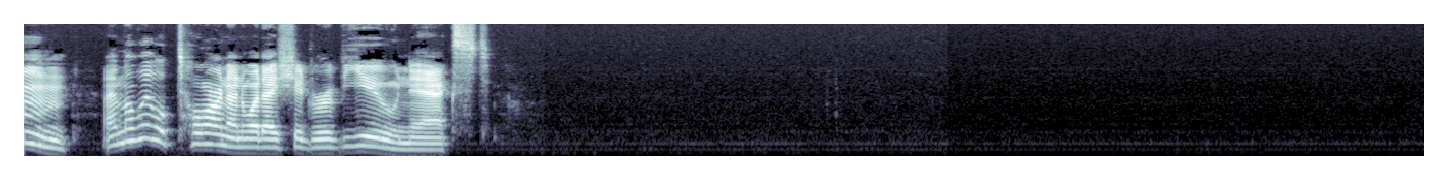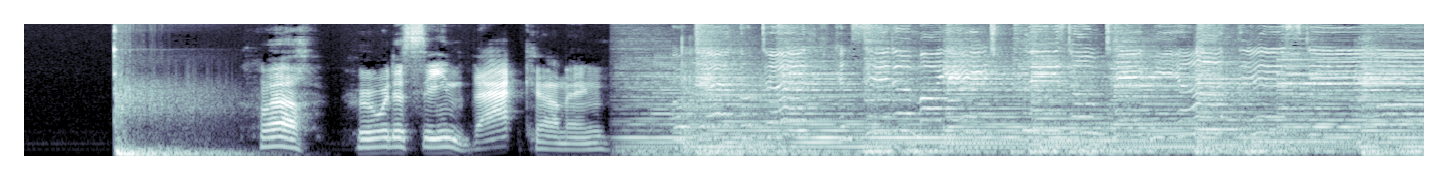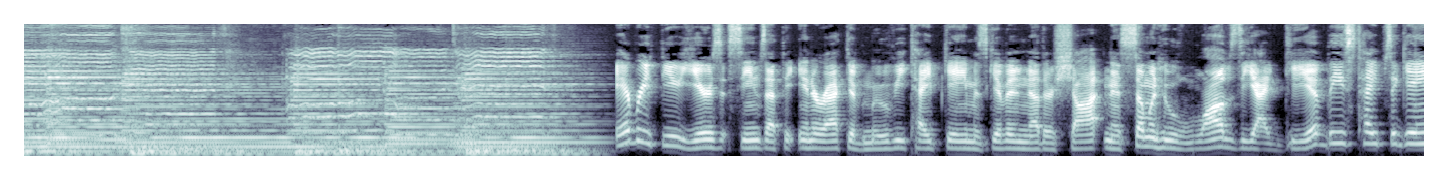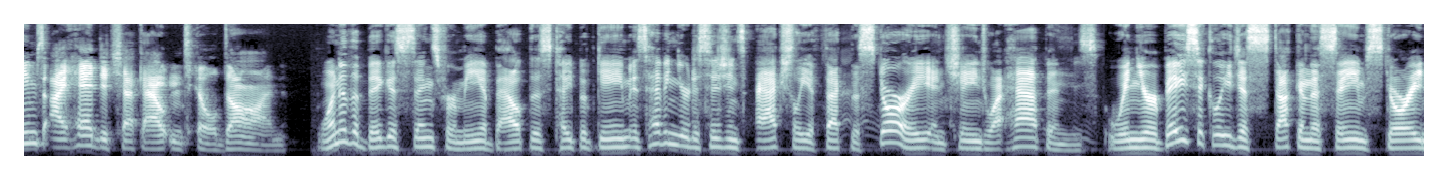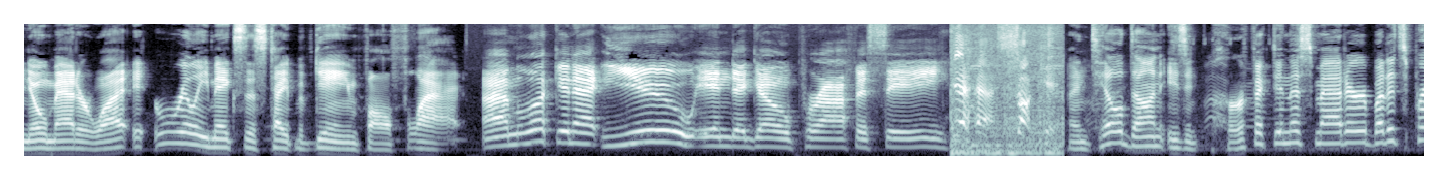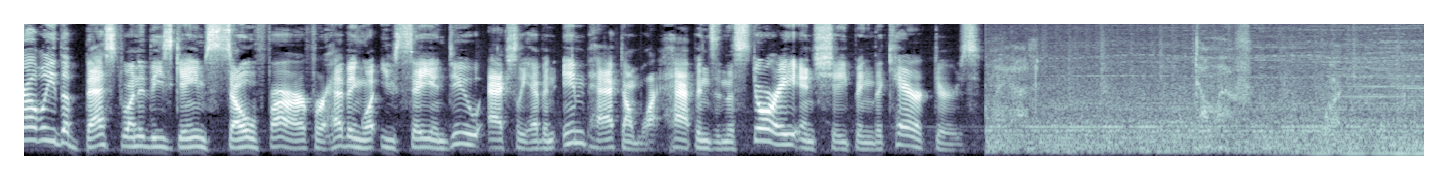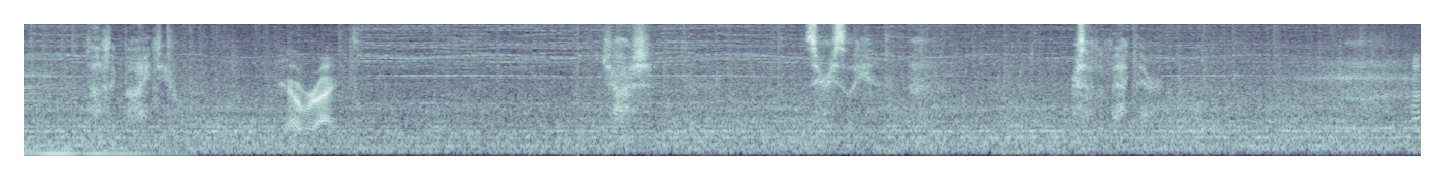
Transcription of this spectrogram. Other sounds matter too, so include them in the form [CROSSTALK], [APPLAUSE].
Hmm, I'm a little torn on what I should review next. Well, who would have seen that coming? Oh death, oh death, Every few years, it seems that the interactive movie type game is given another shot, and as someone who loves the idea of these types of games, I had to check out Until Dawn. One of the biggest things for me about this type of game is having your decisions actually affect the story and change what happens. When you're basically just stuck in the same story no matter what, it really makes this type of game fall flat. I'm looking at you, Indigo Prophecy. Yeah, suck it! Until Dawn isn't perfect in this matter, but it's probably the best one of these games so far for having what you say and do actually have an impact on what happens in the story and shaping the characters. Oh Leon. Seriously. There's something back there.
